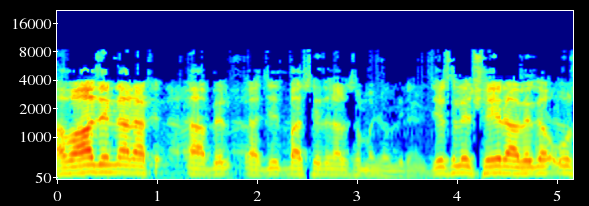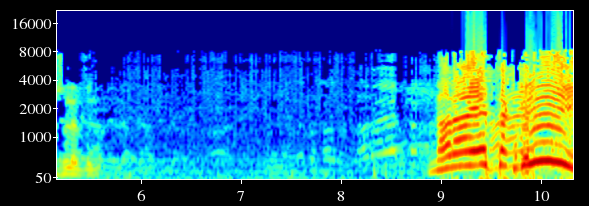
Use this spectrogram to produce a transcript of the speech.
آواز اینا رکھ بالکل جس بس یہ سمجھ آتی رہی جس لیے شیر آئے گا، اس لیے نعرہ تکبیر،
